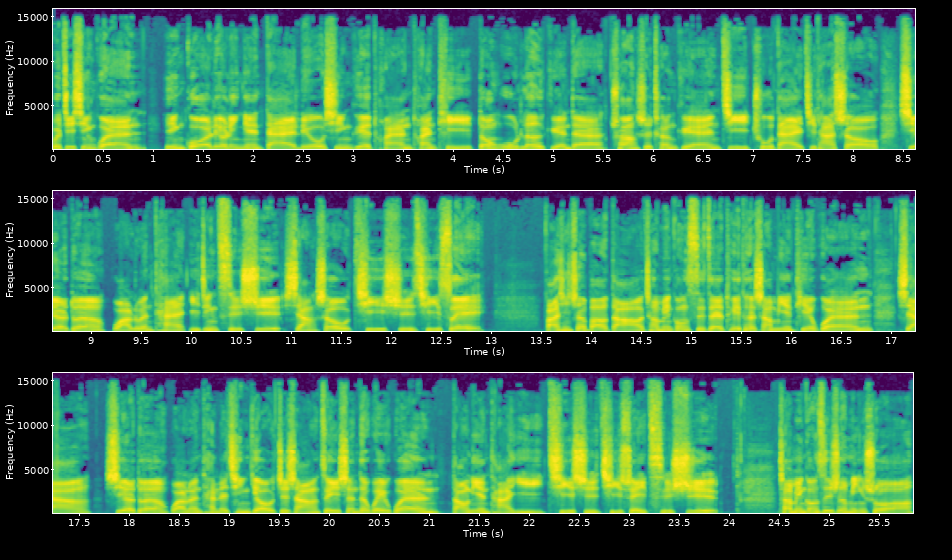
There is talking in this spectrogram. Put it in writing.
国际新闻：英国六零年代流行乐团团体动物乐园的创始成员暨初代吉他手希尔顿·瓦伦坦已经辞世，享受七十七岁。法新社报道，唱片公司在推特上面贴文，向希尔顿·瓦伦坦的亲友致上最深的慰问，悼念他以七十七岁辞世。唱片公司声明说。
